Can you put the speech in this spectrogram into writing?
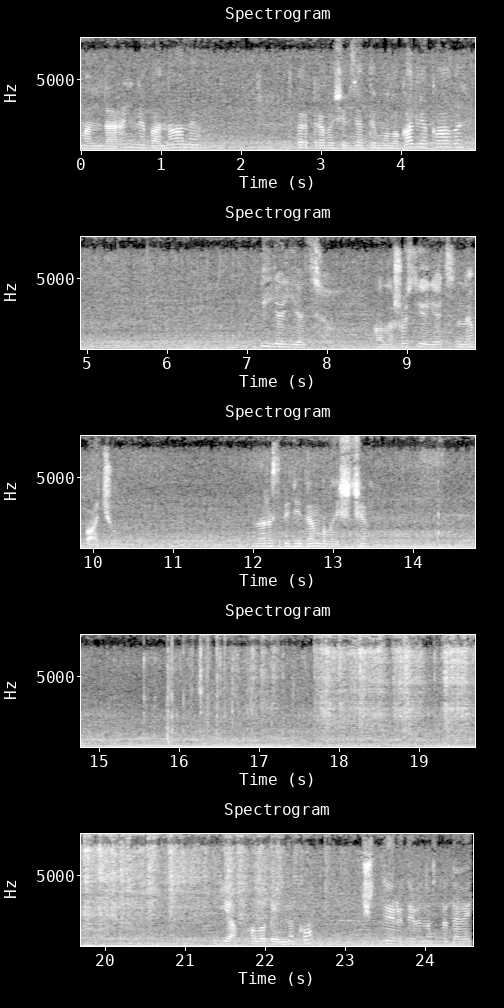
мандарини, банани. Тепер треба ще взяти молока для кави і яєць. Але щось яєць не бачу. Зараз підійдемо ближче. Є в холодильнику. 4,99,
